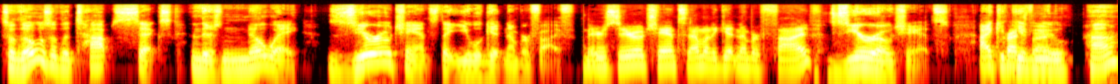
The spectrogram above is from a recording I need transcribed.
So those are the top six. And there's no way, zero chance that you will get number five. There's zero chance that I'm going to get number five. Zero chance. I could Crunch give bar. you, huh?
